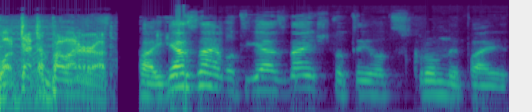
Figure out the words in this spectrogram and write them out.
Вот это поворот! А, я знаю, вот я знаю, что ты вот скромный парень,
